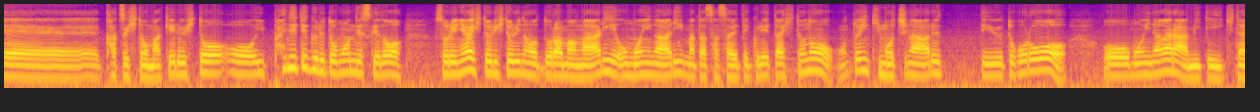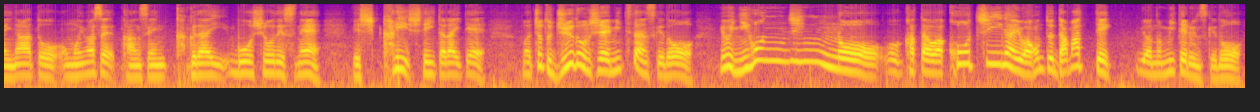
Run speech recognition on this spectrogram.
えー、勝つ人、負ける人、いっぱい出てくると思うんですけど、それには一人一人のドラマがあり、思いがあり、また支えてくれた人の本当に気持ちがあるっていうところを思いながら見ていきたいなと思います。感染拡大防止をですね、しっかりしていただいて、まあ、ちょっと柔道の試合見てたんですけど、やはり日本人の方は、コーチ以外は本当に黙ってあの、見てるんですけど、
